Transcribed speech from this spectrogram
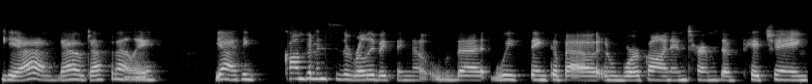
Yeah, no, definitely. Yeah, I think confidence is a really big thing that that we think about and work on in terms of pitching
